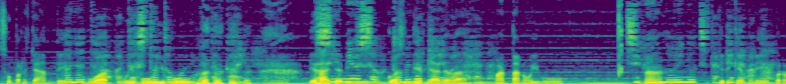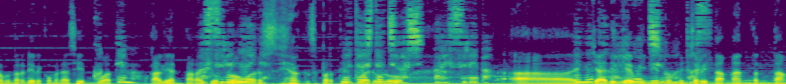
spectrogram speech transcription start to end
super cantik buat wibu-wibu. ya jadi gue sendiri adalah mantan wibu. Nah, Jadi game ini benar-benar direkomendasiin buat kalian para jombloers yang seperti gua dulu. Uh, jadi game ini tuh menceritakan tentang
